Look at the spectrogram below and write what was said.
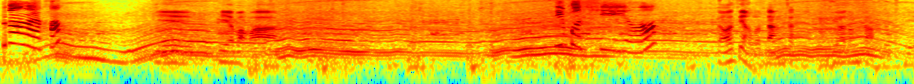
เรื่องอื่น เรื่องอะไรครับ พี่พี่จะบอกว่าพี่ปวดฉี่เหรอ แต่ว่าเสียงรถดังจัดพี่ก็ต้องจอดดูพี่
